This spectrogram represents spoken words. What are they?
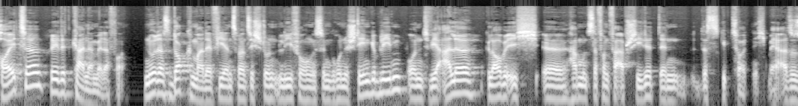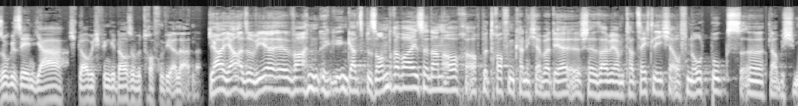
Heute redet keiner mehr davon. Nur das Dogma der 24-Stunden-Lieferung ist im Grunde stehen geblieben. Und wir alle, glaube ich, äh, haben uns davon verabschiedet, denn das gibt's heute nicht mehr. Also so gesehen, ja, ich glaube, ich bin genauso betroffen wie alle anderen. Ja, ja, also wir äh, waren in ganz besonderer Weise dann auch, auch betroffen, kann ich aber der Stelle sagen. Wir haben tatsächlich auf Notebooks, äh, glaube ich, äh,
